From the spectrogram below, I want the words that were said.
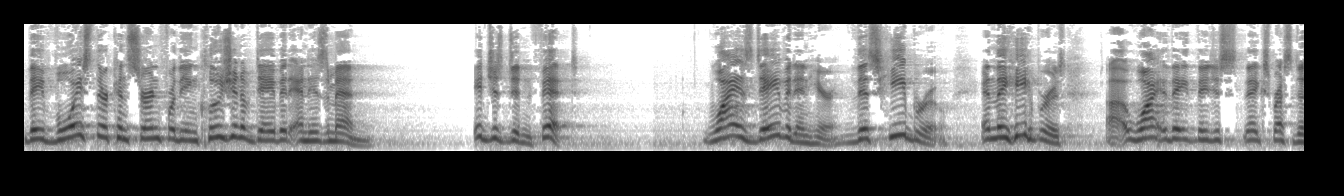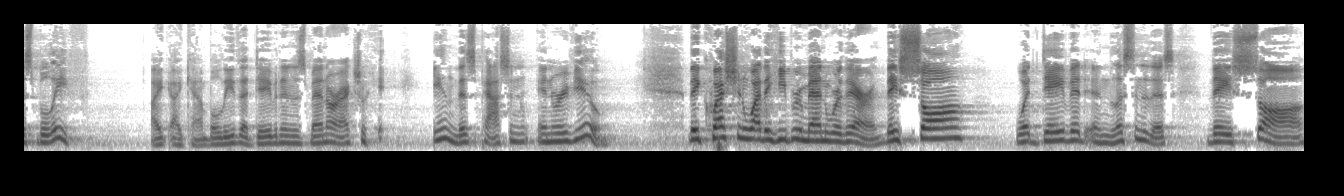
they voiced their concern for the inclusion of David and his men. It just didn't fit. Why is David in here? This Hebrew. And the Hebrews, uh, why they, they just they express disbelief. I, I can't believe that David and his men are actually in this pass in, in review. They question why the Hebrew men were there. They saw what David, and listen to this, they saw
